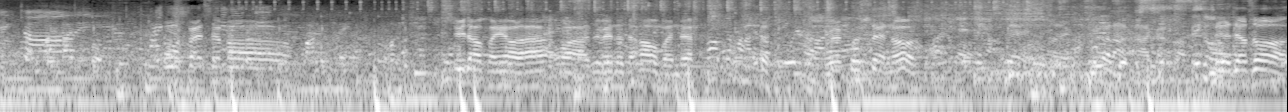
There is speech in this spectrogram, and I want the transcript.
Enjoy. 逛 Food Festival。遇到朋友了，哇，这边都是澳门的 represent 哦。这个叫做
